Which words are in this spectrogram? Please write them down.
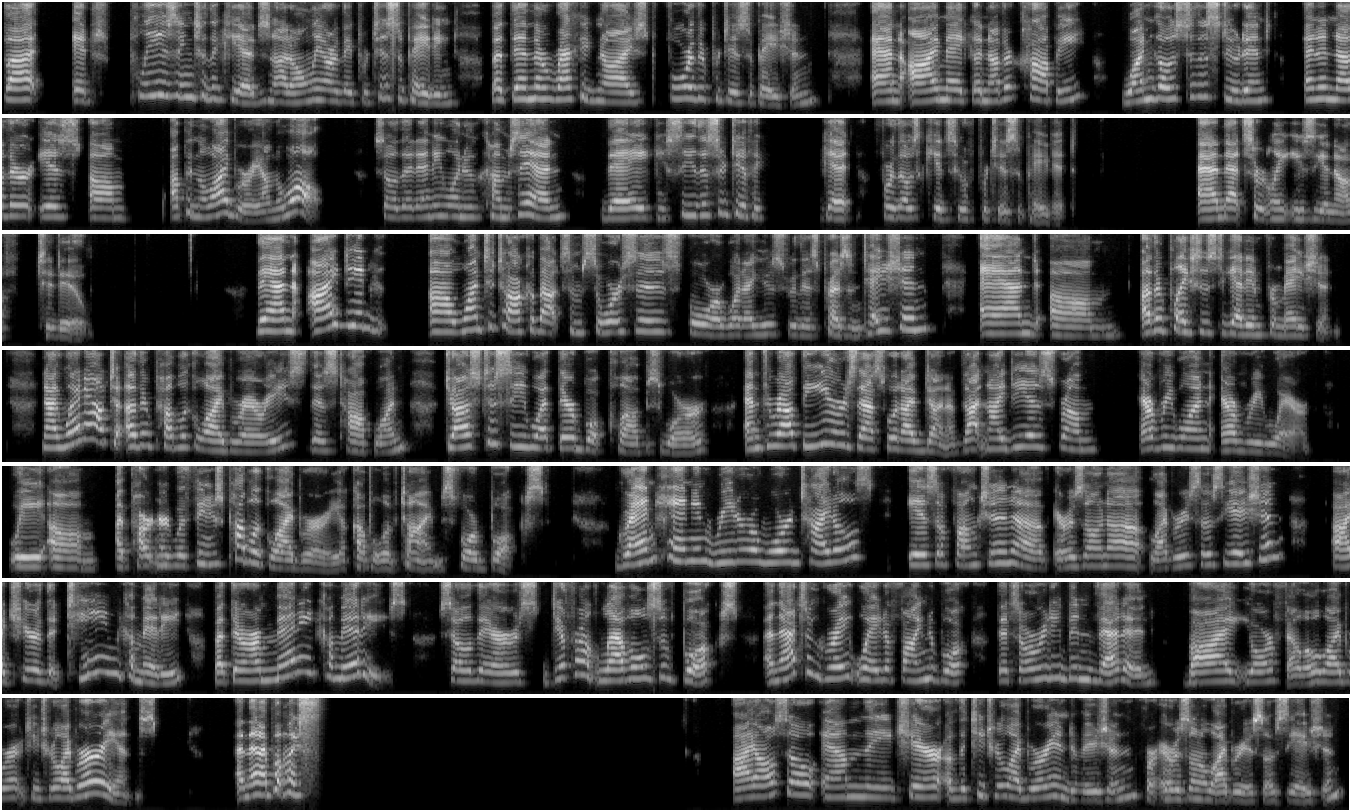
but it's pleasing to the kids. Not only are they participating, but then they're recognized for their participation. And I make another copy. One goes to the student, and another is um, up in the library on the wall so that anyone who comes in they can see the certificate for those kids who have participated and that's certainly easy enough to do then i did uh, want to talk about some sources for what i use for this presentation and um, other places to get information now, I went out to other public libraries, this top one, just to see what their book clubs were. And throughout the years, that's what I've done. I've gotten ideas from everyone everywhere. We um, I partnered with Phoenix Public Library a couple of times for books. Grand Canyon Reader Award titles is a function of Arizona Library Association, I chair the teen committee, but there are many committees. So there's different levels of books, and that's a great way to find a book that's already been vetted by your fellow library teacher librarians. And then I put my I also am the chair of the Teacher Librarian Division for Arizona Library Association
